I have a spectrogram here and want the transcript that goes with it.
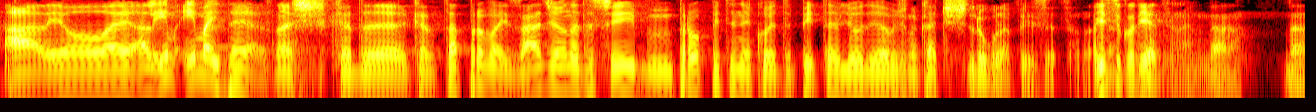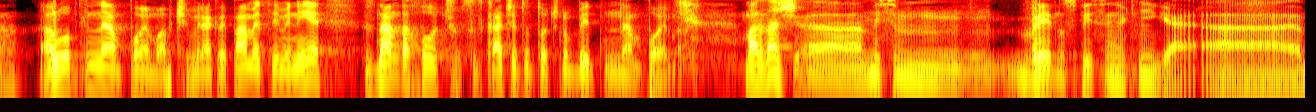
Ali, ovaj, ali ima, ima ideja, znaš, kad, e, kad ta prva izađe, onda te svi, prvo pitanje koje te pitaju ljudi obično kad ćeš drugu napisati. ono. Isto kod djece, ne? Da, da. Ali uopće nemam pojma, uopće mi dakle pameti mi nije. Znam da hoću, sad kad će to točno biti, nemam pojma. Ma znaš, uh, mislim, vrijednost pisanja knjige, uh,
